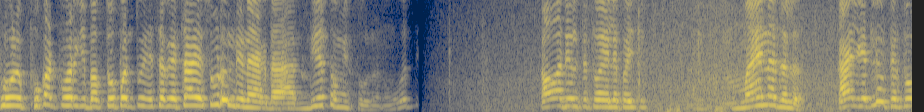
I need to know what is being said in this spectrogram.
फु- फुकट पोरगी बघतो पण तू हे सगळे चाळे सोडून दे ना एकदा. देतो मी सोडून. कवा दिल ते तो यायले पैसे? महिना झालं. काय घेतले होते तू?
